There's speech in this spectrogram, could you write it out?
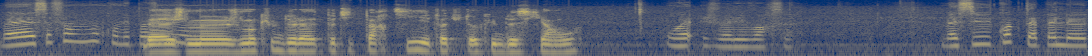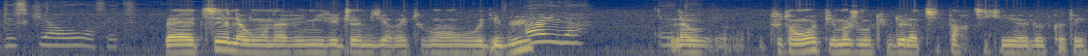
Bah ça fait un moment qu'on n'est pas Bah je hein. me, je m'occupe de la petite partie et toi tu t'occupes de ce qu'il y a en haut. Ouais, je vais aller voir ça. Bah c'est quoi que t'appelles euh, de ce qu'il y a en haut en fait? Bah tu sais là où on avait mis les John Deere et tout en haut au début. Ah, il a. Ok. Là où, tout en haut, et puis moi je m'occupe de la petite partie qui est de l'autre côté.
